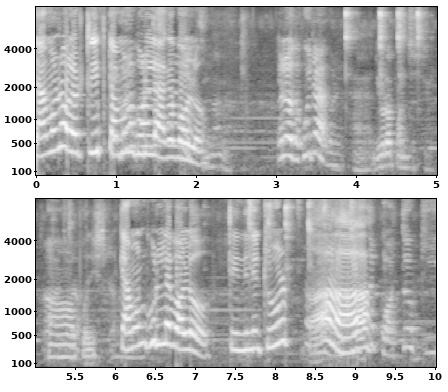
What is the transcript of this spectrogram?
কেমন হলো ট্রিপ কেমন ঘুরলে আগে বলো? এলো তো কুড়ি টাকা করে। হ্যাঁ টাকা। কেমন ঘুরলে বলো? তিন দিনের ট্যুর কত কি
